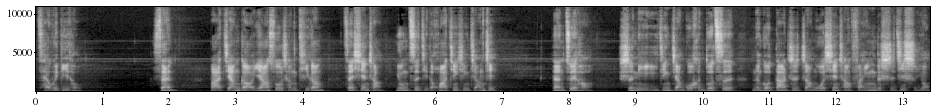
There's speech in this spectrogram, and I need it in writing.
才会低头。三，把讲稿压缩成提纲，在现场用自己的话进行讲解，但最好是你已经讲过很多次，能够大致掌握现场反应的时机使用。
